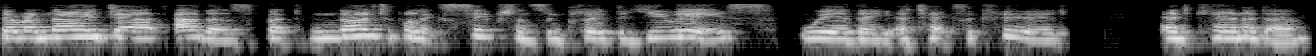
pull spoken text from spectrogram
There are no doubt others, but notable exceptions include the US, where the attacks occurred, and Canada.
